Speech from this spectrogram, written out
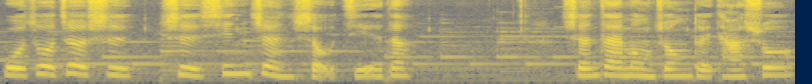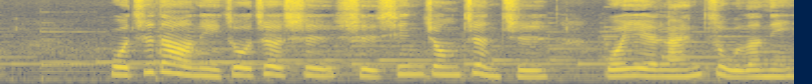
我做这事是心正守节的。神在梦中对他说：“我知道你做这事是心中正直，我也拦阻了你，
